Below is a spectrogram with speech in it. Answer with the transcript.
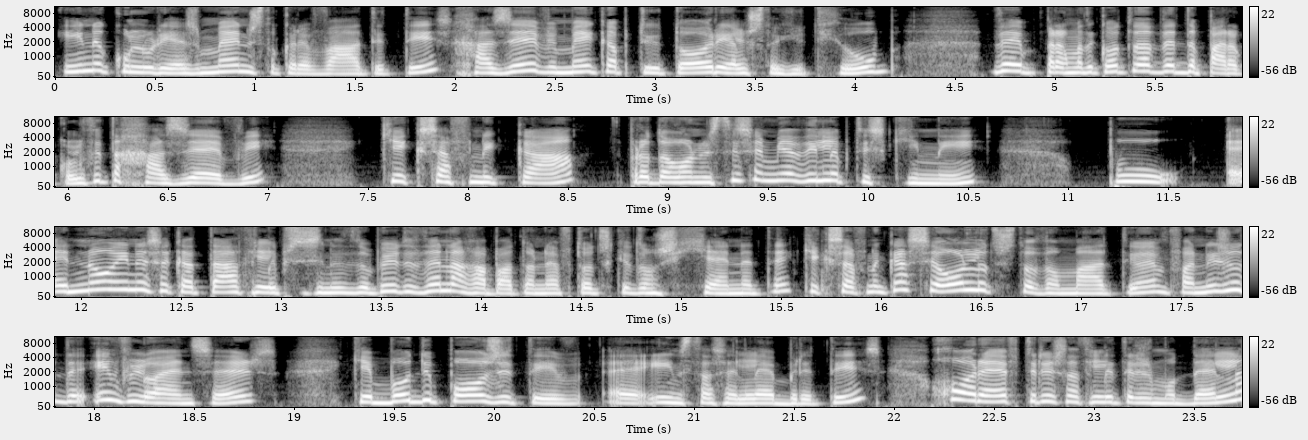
είναι κουλουριασμένη στο κρεβάτι της, χαζεύει make-up tutorial στο YouTube. Δεν, πραγματικότητα δεν τα παρακολουθεί, τα χαζεύει και ξαφνικά πρωταγωνιστεί σε μία δίλεπτη σκηνή που ενώ είναι σε κατάθλιψη, συνειδητοποιεί ότι δεν αγαπά τον εαυτό της και τον συχαίνεται και ξαφνικά σε όλο της το δωμάτιο εμφανίζονται influencers και body positive ε, insta celebrities, χορεύτριες, αθλήτριες μοντέλα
